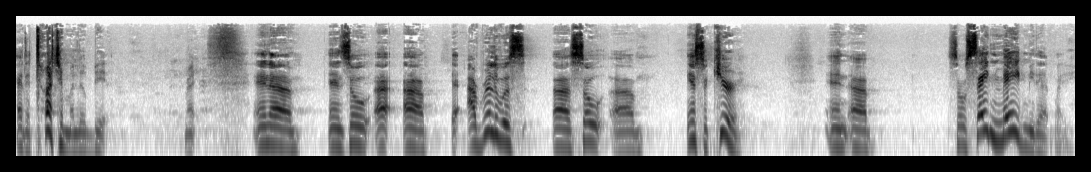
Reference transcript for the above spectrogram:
I had to touch them a little bit, right? And uh, and so I I really was uh, so um, insecure, and so Satan made me that way.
